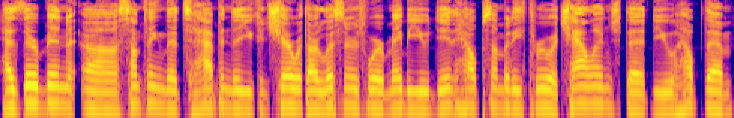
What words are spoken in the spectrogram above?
has there been uh, something that's happened that you can share with our listeners where maybe you did help somebody through a challenge that you helped them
